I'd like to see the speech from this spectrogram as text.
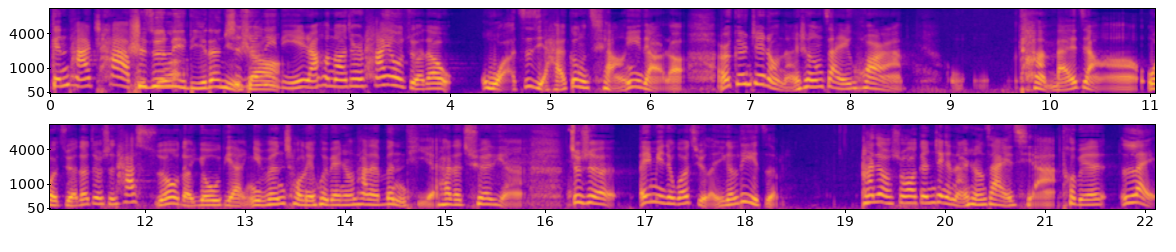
跟他差不势均力敌的女生，势均力敌。然后呢，就是他又觉得我自己还更强一点的，而跟这种男生在一块儿啊，坦白讲啊，我觉得就是他所有的优点 eventually 会变成他的问题，他的缺点。就是 Amy 就给我举了一个例子。他就说跟这个男生在一起啊特别累，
